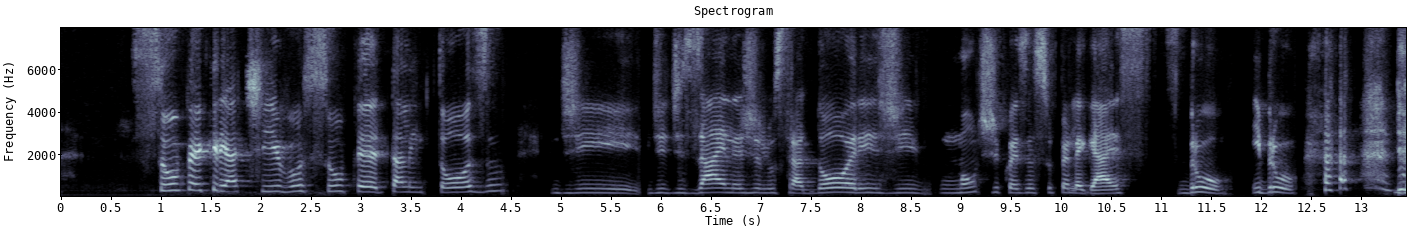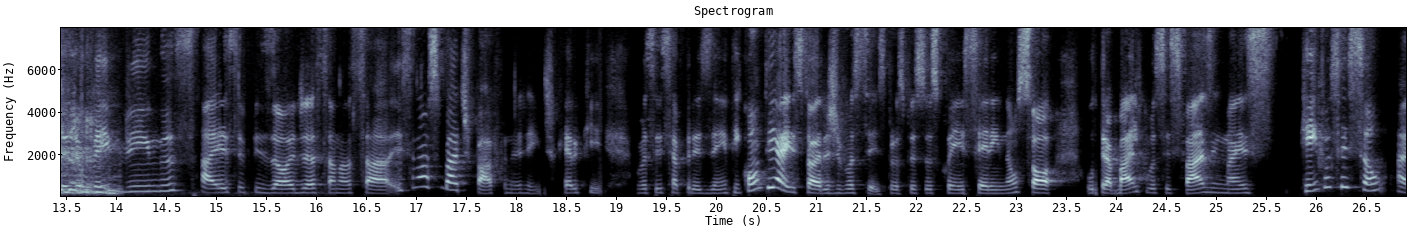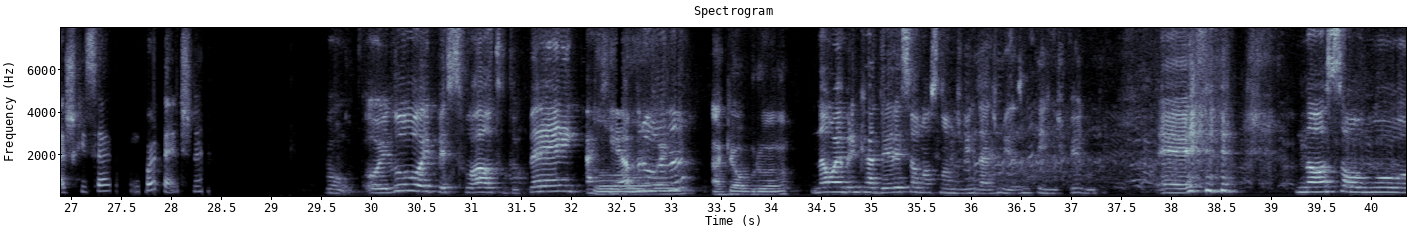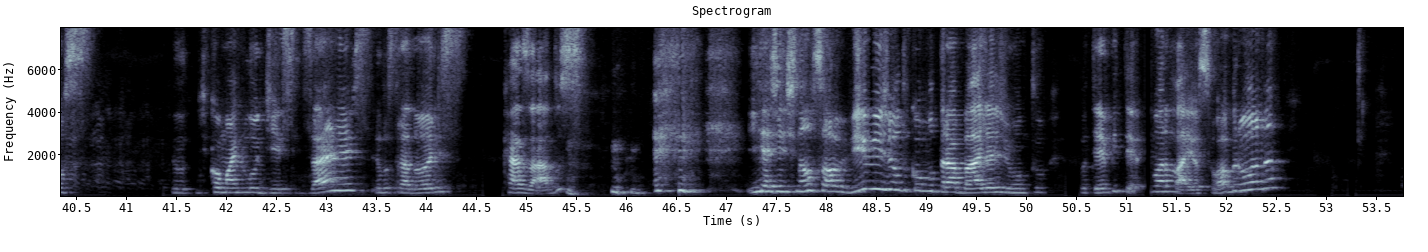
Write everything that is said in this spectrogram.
super criativo, super talentoso, de, de designers, de ilustradores, de um monte de coisas super legais. Bru e Bru, sejam bem-vindos a esse episódio, essa nossa, esse nosso bate-papo, né, gente? Quero que vocês se apresentem, contem a história de vocês, para as pessoas conhecerem não só o trabalho que vocês fazem, mas quem vocês são. Acho que isso é importante, né? Bom, oi Lu, oi pessoal, tudo bem? Aqui oi, é a Bruna. Aqui é o Bruno. Não é brincadeira, esse é o nosso nome de verdade mesmo, tem gente pergunta. É, nós somos, como a Lu disse, designers, ilustradores, casados. e a gente não só vive junto, como trabalha junto o tempo inteiro. Bora lá, eu sou a Bruna,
